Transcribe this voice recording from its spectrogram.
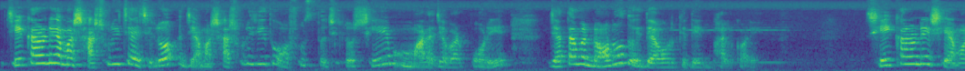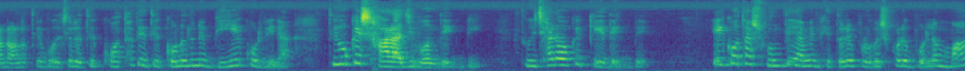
যে কারণে আমার শাশুড়ি চাইছিল যে আমার শাশুড়ি যেহেতু অসুস্থ ছিল, সে মারা যাওয়ার পরে যাতে আমার ননদ ওই দেওরকে দেখভাল করে। সেই কারণে সে আমার ননদকে বলছিল, তুই কথা দে, তুই কোনোদিনও বিয়ে করবি না, তুই ওকে সারা জীবন দেখবি, তুই ছাড়া ওকে কে দেখবে? এই কথা শুনতে আমি ভেতরে প্রবেশ করে বললাম, মা,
